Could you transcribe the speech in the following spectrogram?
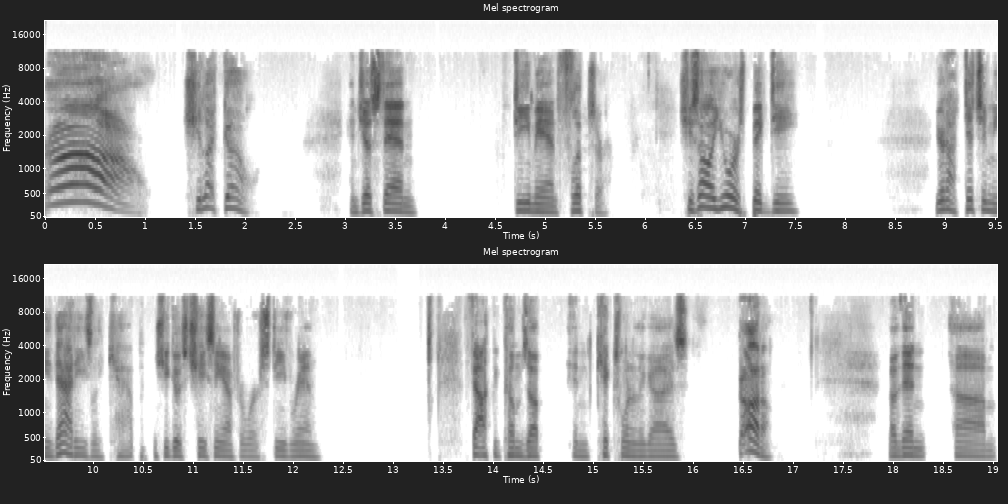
Oh! She let go. And just then, D Man flips her. She's all yours, Big D. You're not ditching me that easily, Cap. And she goes chasing after where Steve ran. Falcon comes up and kicks one of the guys. Got him. But then um,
